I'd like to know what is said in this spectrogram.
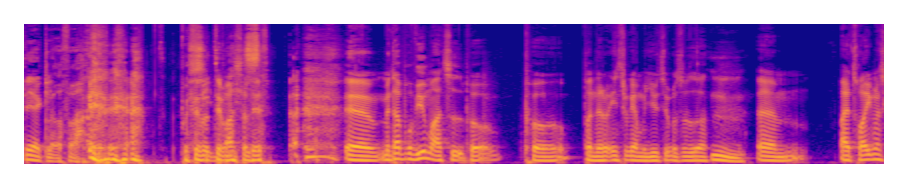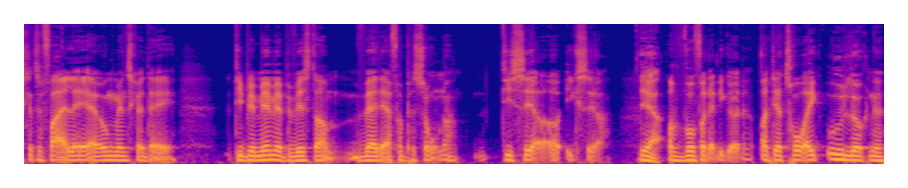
det er jeg glad for. det, var, det var så lidt. øhm, men der bruger vi jo meget tid på, på, på netop Instagram og YouTube osv. Mm. Øhm, og jeg tror ikke, man skal tage fejl af, at unge mennesker i dag, de bliver mere og mere bevidste om, hvad det er for personer, de ser og ikke ser, Ja. og hvorfor det de gør det. Og det, jeg tror ikke udelukkende,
